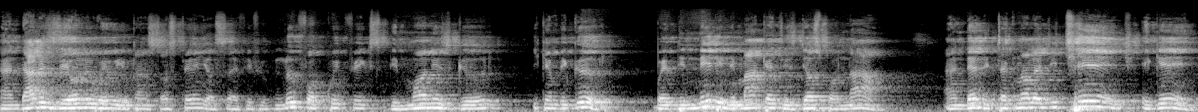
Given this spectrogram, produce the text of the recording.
And that is the only way you can sustain yourself. If you look for quick fix, the money is good, it can be good. But the need in the market is just for now, and then the technology change again,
